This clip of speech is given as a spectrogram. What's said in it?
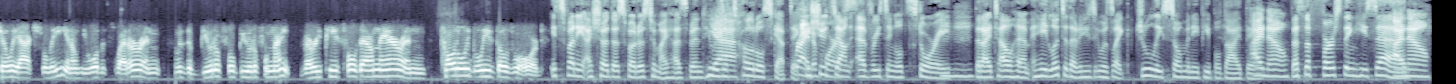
chilly actually. You know, he wore the sweater, and it was a beautiful, beautiful night. Very peaceful down there, and totally believe those were orbs. It's funny. I showed those photos to my husband, who Yeah. is a total skeptic. Right, he of shoots course. down every single story mm-hmm. that I tell him, and he looked at that. and He was like, "Julie, so many people died there." I know. That's the first thing he said. I know.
